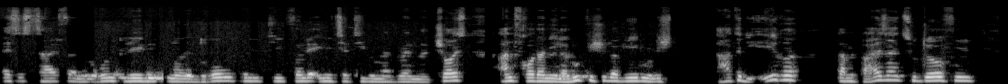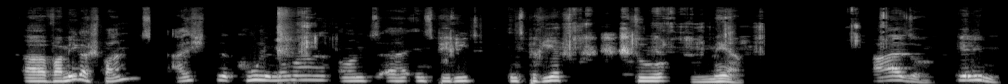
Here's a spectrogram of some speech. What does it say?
Es ist Zeit für eine grundlegend neue Drogenpolitik von der Initiative My Brain, My Choice an Frau Daniela Ludwig übergeben und ich hatte die Ehre, damit bei sein zu dürfen. Äh, war mega spannend, echt eine coole Nummer und äh, inspiriert, inspiriert zu mehr. Also, ihr Lieben,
